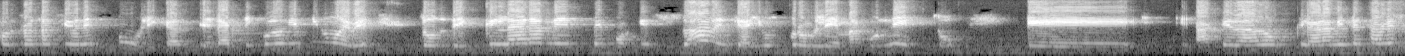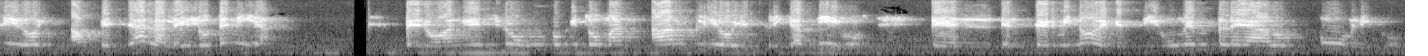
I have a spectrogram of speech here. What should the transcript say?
contrataciones públicas, el artículo 19, donde claramente, porque saben que hay un problema con esto, eh, ha quedado claramente establecido, aunque ya la ley lo tenía, pero han hecho un poquito más amplio y explicativo el, el término de que si un empleado público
